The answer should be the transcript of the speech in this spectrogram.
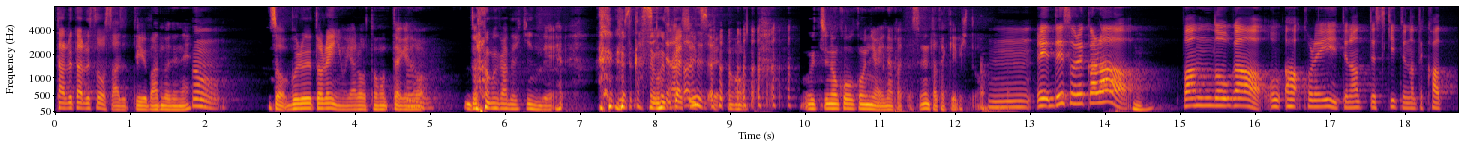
タルタルソーサーズっていうバンドでね。うん。そう、ブルートレインをやろうと思ったけど、うんドラムができんで、難しいってな 難しいって。うちの高校にはいなかったですね、叩ける人は。うーん。え、で、それから、うんバンドが、おあ、これいいってなって、好きってなって買っ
